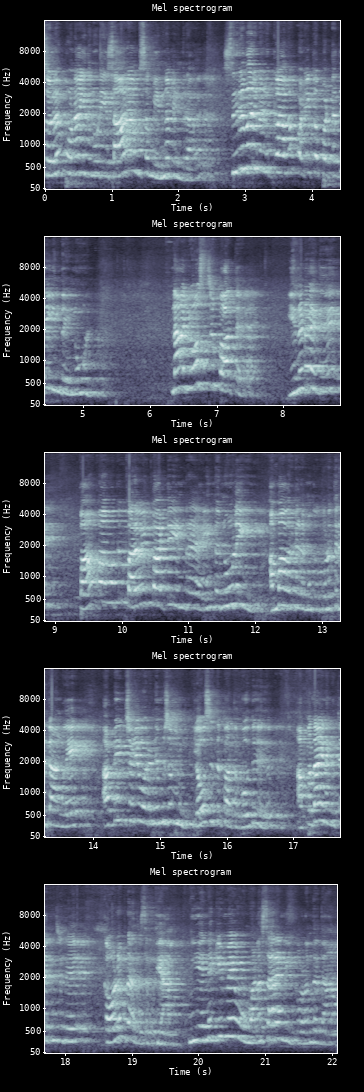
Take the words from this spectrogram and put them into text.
சொல்லப்போனா இதனுடைய சாராம்சம் என்னவென்றால் சிறுவர்களுக்காக படைக்கப்பட்டது இந்த நூல். நான் யோசிச்சு பார்த்தேன். என்னடா இது? பாப்பாவுக்கு பறவை பாட்டு என்ற இந்த நூலை அம்மா அவர்கள் நமக்கு இருக்காங்களே அப்படின்னு சொல்லி ஒரு நிமிஷம் யோசித்து பார்த்தபோது அப்பதான் எனக்கு தெரிஞ்சது. கவலைப்படாத சத்யா. நீ என்னைக்குமே உன் மனசார நீ குழந்தைதான்.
